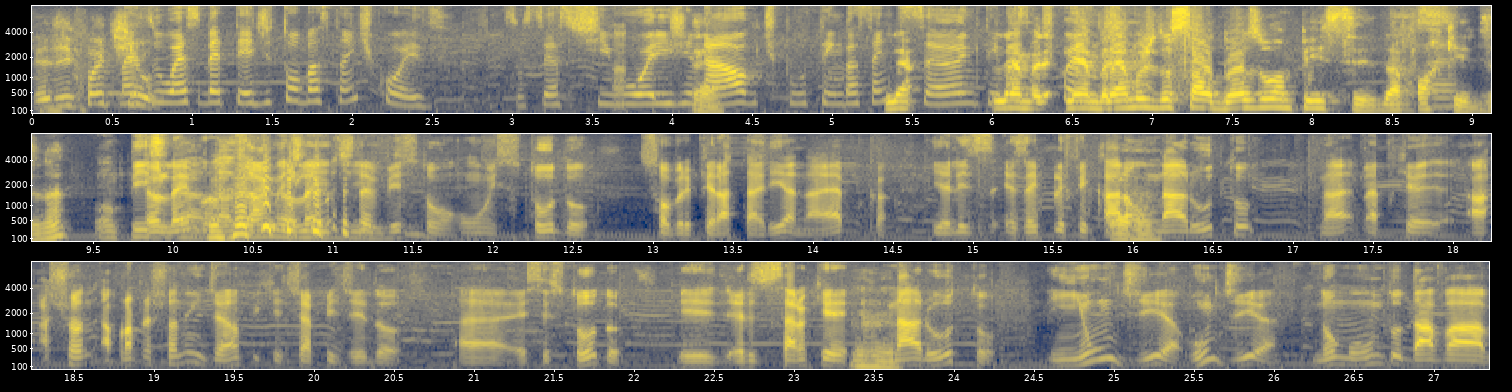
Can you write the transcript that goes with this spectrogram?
Rede infantil. Mas o SBT editou bastante coisa. Se você assistir o original, tipo, tem bastante Le- sangue, tem Lembre- bastante coisa. lembremos do saudoso One Piece da Nossa. 4Kids, né? One Piece Eu da- lembro, das eu armas lembro de de- ter visto um estudo sobre pirataria na época e eles exemplificaram Uhum. Naruto, né? É porque a, a, Shon- a própria Shonen Jump que tinha pedido é, esse estudo e eles disseram que Uhum. Naruto em um dia, um dia no mundo dava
